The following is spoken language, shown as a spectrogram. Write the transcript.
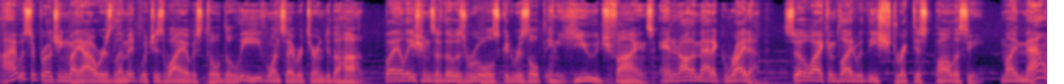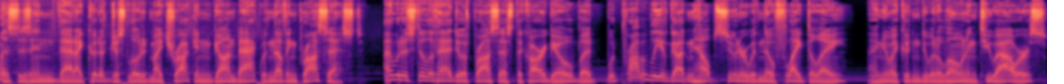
I was approaching my hours limit, which is why I was told to leave once I returned to the hub. Violations of those rules could result in huge fines and an automatic write up, so I complied with the strictest policy. My malice is in that I could have just loaded my truck and gone back with nothing processed. I would have still have had to have processed the cargo, but would probably have gotten help sooner with no flight delay. I knew I couldn't do it alone in two hours.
